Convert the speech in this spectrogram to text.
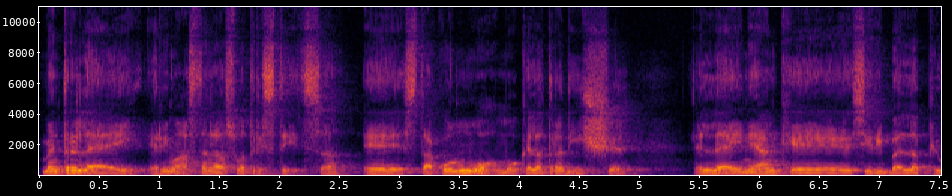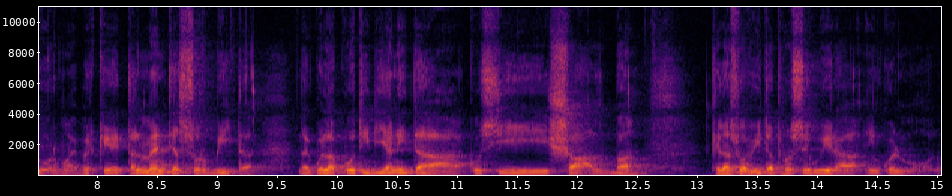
mentre lei è rimasta nella sua tristezza e sta con un uomo che la tradisce e lei neanche si ribella più ormai perché è talmente assorbita da quella quotidianità così scialba che la sua vita proseguirà in quel modo.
